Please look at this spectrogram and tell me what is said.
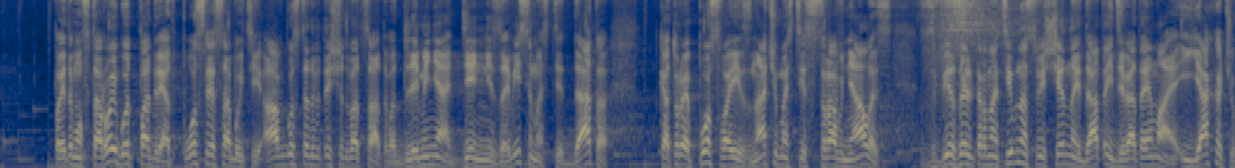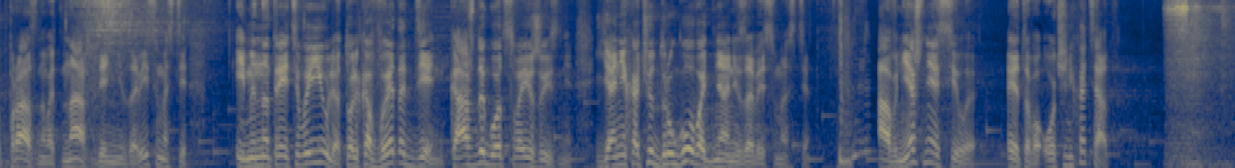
Поэтому второй год подряд, после событий августа 2020 для меня День независимости – дата, которая по своей значимости сравнялась с безальтернативно священной датой 9 мая. И я хочу праздновать наш День независимости именно 3 июля, только в этот день, каждый год своей жизни. Я не хочу другого Дня независимости. А внешние силы этого очень хотят.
